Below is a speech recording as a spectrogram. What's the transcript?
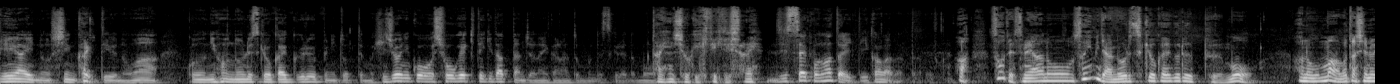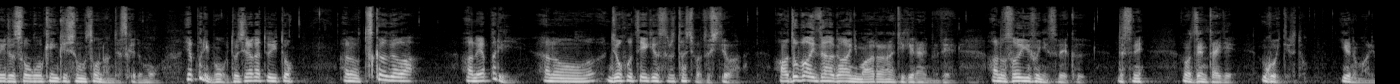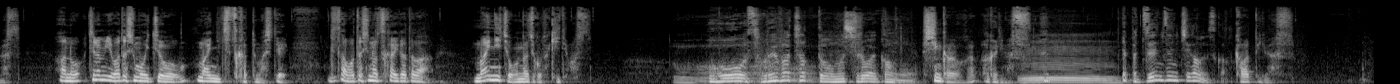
AI の進化っていうのは、はいこの日本ノーリス協会グループにとっても非常にこう衝撃的だったんじゃないかなと思うんですけれども。大変衝撃的でしたね。実際このあたりっていかがだったんですか、あそうですね。あのそういう意味ではノーリス協会グループもあの、まあ、私のいる総合研究所もそうなんですけれどもやっぱりもうどちらかというとあの使う側あのやっぱりあの情報提供する立場としてはアドバイザー側に回らないといけないのであのそういうふうにすべくですね全体で動いているというのもありますあのちなみに私も一応毎日使ってまして実は私の使い方は毎日同じこと聞いてます。おおそれはちょっと面白いかも。進化が分かります。やっぱ全然違うんですか？変わってきます。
